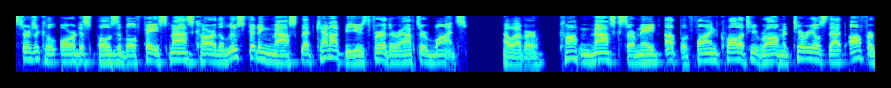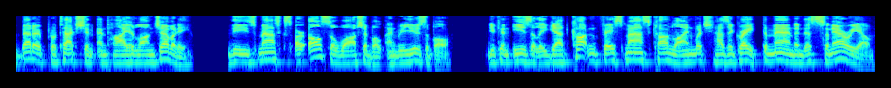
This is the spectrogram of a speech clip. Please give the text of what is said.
Surgical or disposable face mask are the loose-fitting mask that cannot be used further after once. However, Cotton masks are made up of fine quality raw materials that offer better protection and higher longevity. These masks are also washable and reusable. You can easily get cotton face mask online which has a great demand in this scenario.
